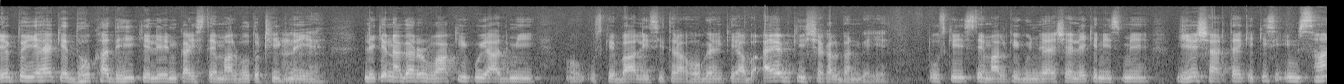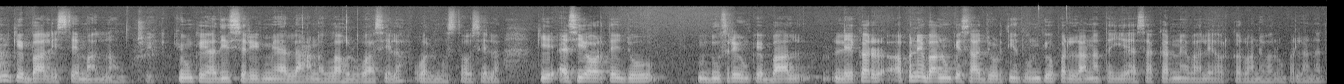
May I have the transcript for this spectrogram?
एक तो यह है कि धोखा दही के लिए इनका इस्तेमाल वो तो ठीक नहीं है। लेकिन अगर वाकई कोई आदमी उसके बाल इसी तरह हो गए कि अब ऐब की शक्ल बन गई है तो उसके इस्तेमाल की गुंजाइश है लेकिन इसमें यह शर्त है कि किसी इंसान के बाल इस्तेमाल ना हो। क्योंकि हदीस शरीफ में अल्लाहवासिला वलमस्तवसिला कि ऐसी औरतें जो दूसरे उनके बाल लेकर अपने बालों के साथ जोड़ती हैं तो उनके ऊपर लाना था चाहिए ऐसा करने वाले और करवाने वालों पर लाना था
